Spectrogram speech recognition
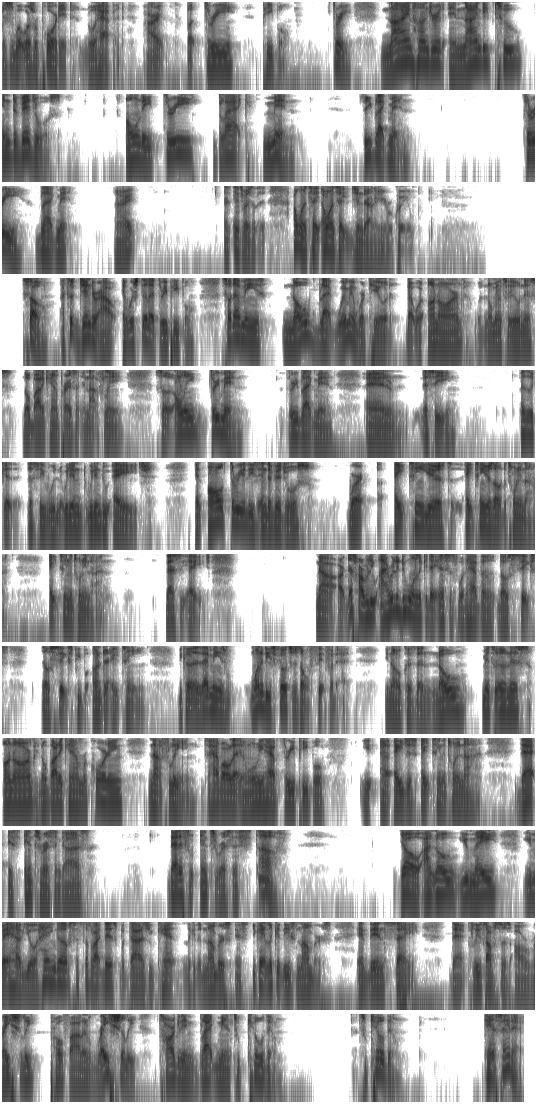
This is what was reported. What happened? All right, but three people, three, nine hundred and ninety-two individuals. Only three black men. Three black men. Three black men. All right. That's interesting. I want to take I want to take gender out of here real quick. So I took gender out, and we're still at three people. So that means no black women were killed that were unarmed with no mental illness, no body cam present, and not fleeing. So only three men, three black men, and let's see, let's look at let's see. We, we didn't we didn't do age, and all three of these individuals were 18 years to 18 years old to 29, 18 to 29. That's the age. Now that's why I really I really do want to look at that instance where they have the, those six those six people under 18 because that means one of these filters don't fit for that. You know, because no mental illness, unarmed, no body cam recording, not fleeing. To have all that, and when we have three people uh, ages 18 to 29, that is interesting, guys. That is some interesting stuff. Yo, I know you may you may have your hangups and stuff like this, but guys, you can't look at the numbers and you can't look at these numbers and then say that police officers are racially profiling, racially targeting black men to kill them. To kill them. Can't say that.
